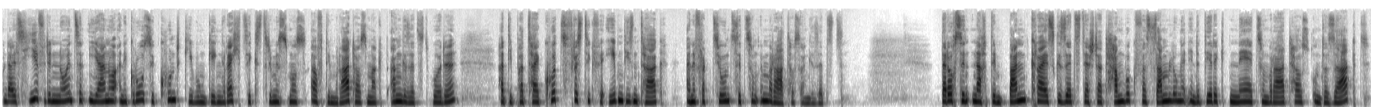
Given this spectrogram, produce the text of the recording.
Und als hier für den 19. Januar eine große Kundgebung gegen Rechtsextremismus auf dem Rathausmarkt angesetzt wurde, hat die Partei kurzfristig für eben diesen Tag eine Fraktionssitzung im Rathaus angesetzt. Dadurch sind nach dem Bannkreisgesetz der Stadt Hamburg Versammlungen in der direkten Nähe zum Rathaus untersagt,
